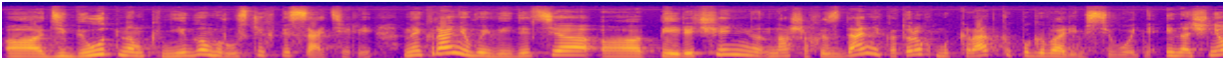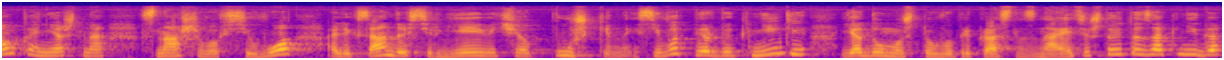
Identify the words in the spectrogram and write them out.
э, дебютным книгам русских писателей. На экране вы видите э, перечень наших изданий, о которых мы кратко поговорим сегодня. И начнем, конечно, с нашего всего Александра Сергеевича Пушкина. С его первой книги, я думаю, что вы прекрасно знаете, что это за книга,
